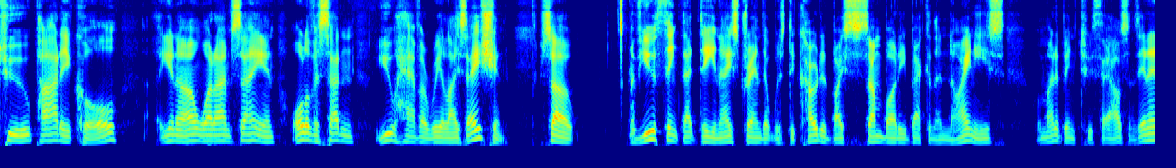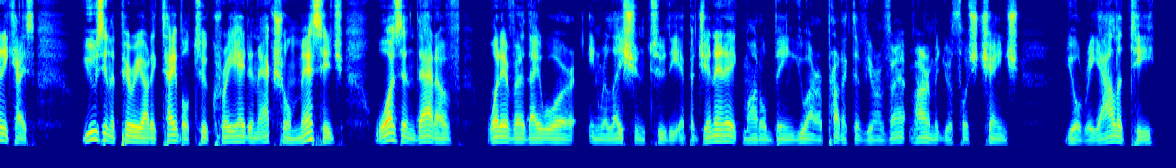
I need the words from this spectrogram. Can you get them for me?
to particle. You know what I'm saying? All of a sudden, you have a realization. So, if you think that DNA strand that was decoded by somebody back in the 90s, or might have been 2000s, in any case, using the periodic table to create an actual message wasn't that of whatever they were in relation to the epigenetic model being you are a product of your environment, your thoughts change your reality.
